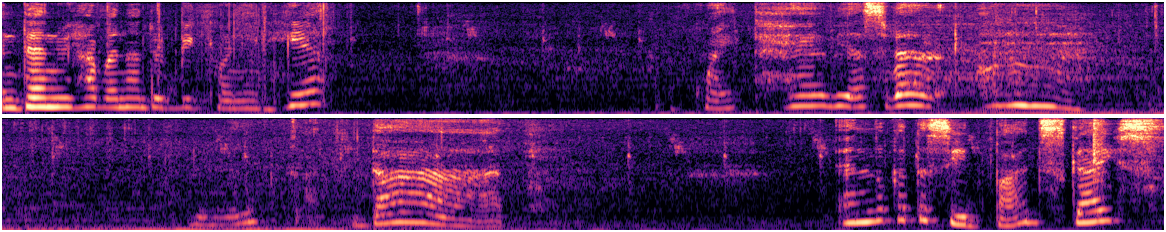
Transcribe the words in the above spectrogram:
and then we have another big one in here. Quite heavy as well. Mm. Look at that. And look at the seed pods, guys.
